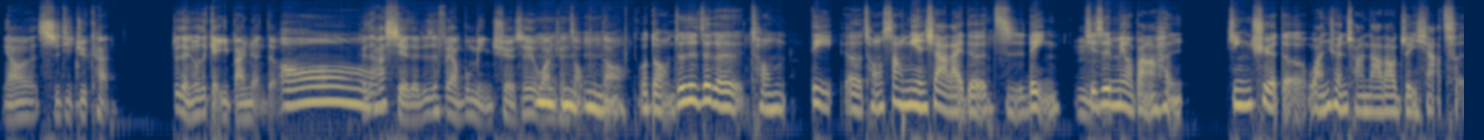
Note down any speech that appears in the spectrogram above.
你要实体去看，就等于说是给一般人的。哦，可是他写的就是非常不明确，所以完全找不到嗯嗯。嗯我懂，就是这个从第呃从上面下来的指令，嗯其实没有办法很精确的完全传达到最下层，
